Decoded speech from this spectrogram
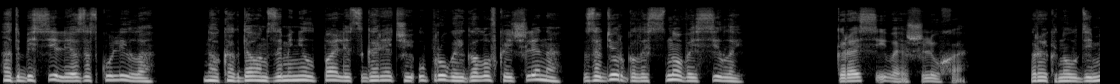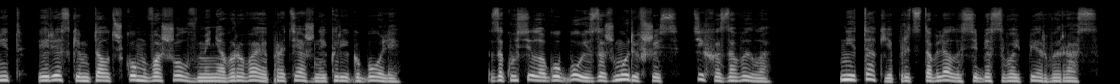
От бессилия заскулила, но когда он заменил палец горячей упругой головкой члена, задергалась с новой силой. «Красивая шлюха», — рыкнул Демид и резким толчком вошел в меня, вырывая протяжный крик боли. Закусила губу и, зажмурившись, тихо завыла. Не так я представляла себе свой первый раз.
